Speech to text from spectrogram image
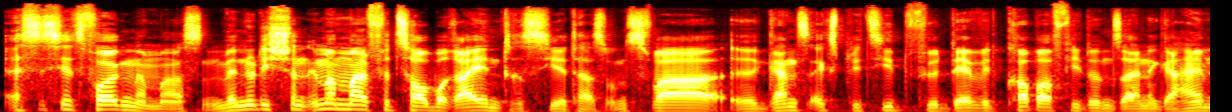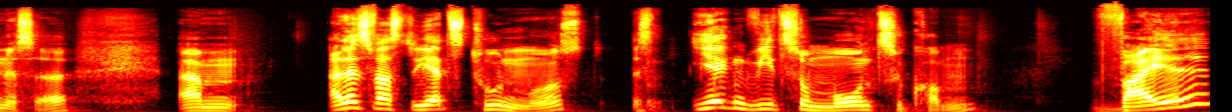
es ist jetzt folgendermaßen: Wenn du dich schon immer mal für Zauberei interessiert hast, und zwar äh, ganz explizit für David Copperfield und seine Geheimnisse, ähm, alles, was du jetzt tun musst, ist irgendwie zum Mond zu kommen, weil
